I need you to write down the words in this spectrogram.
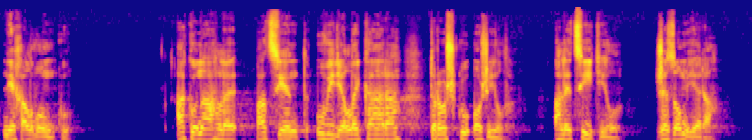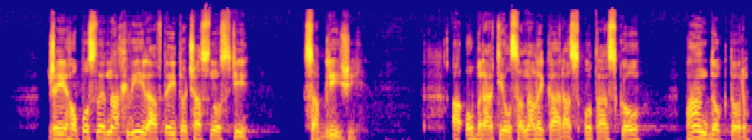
nechal vonku. Ako náhle pacient uvidel lekára, trošku ožil, ale cítil, že zomiera že jeho posledná chvíľa v tejto časnosti sa blíži. A obrátil sa na lekára s otázkou, pán doktor,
